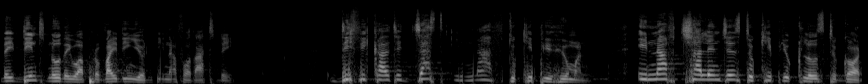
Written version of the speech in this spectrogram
They didn't know they were providing your dinner for that day difficulty just enough to keep you human, enough challenges to keep you close to God.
